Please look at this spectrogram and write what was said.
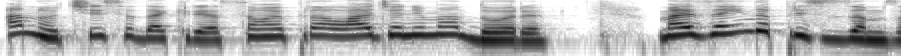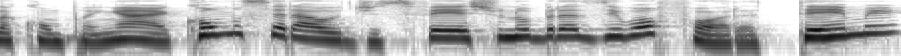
A notícia da criação é para lá de animadora, mas ainda precisamos acompanhar como será o desfecho no Brasil afora. Temer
